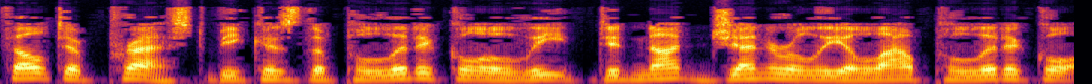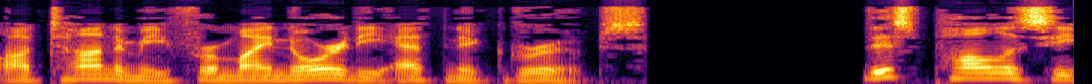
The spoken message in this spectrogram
felt oppressed because the political elite did not generally allow political autonomy for minority ethnic groups. This policy,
